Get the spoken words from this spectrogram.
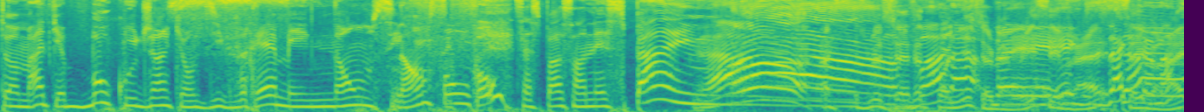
tomates. Il y a beaucoup de gens qui ont dit vrai, mais non, c'est Non, faux. c'est faux. Ça se passe en Espagne. Ah, je me suis fait voilà. pogner, c'est vrai, Ben, c'est vrai, Exactement. vrai.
